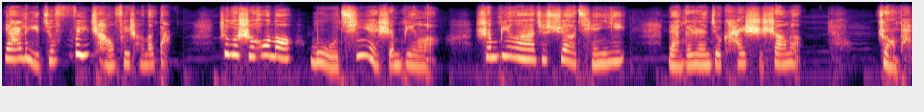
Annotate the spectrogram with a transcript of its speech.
压力就非常非常的大。这个时候呢，母亲也生病了，生病啊就需要钱医，两个人就开始商量，这样吧，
